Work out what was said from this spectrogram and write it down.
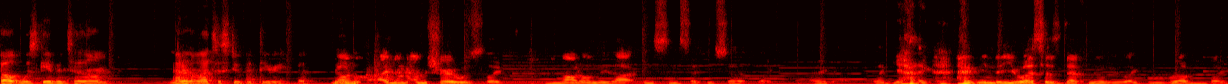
felt was given to them. I don't know. That's a stupid theory, but No, maybe. no. I mean, I'm sure it was like not only that instance that you said, like, like, like, yeah. Like, I mean, the U.S. has definitely like rubbed like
